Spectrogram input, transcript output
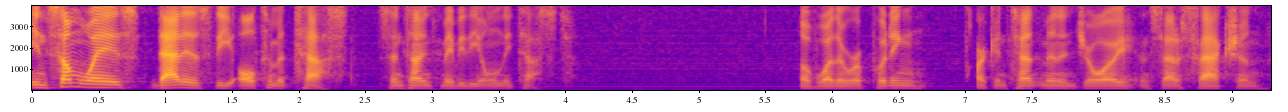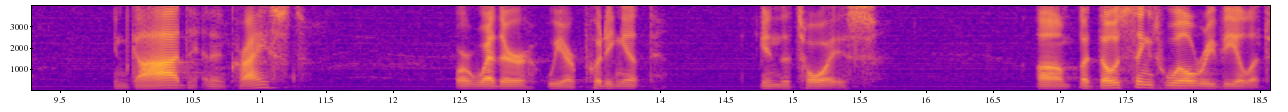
in some ways, that is the ultimate test, sometimes maybe the only test of whether we're putting our contentment and joy and satisfaction in God and in Christ, or whether we are putting it in the toys. Um, but those things will reveal it.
